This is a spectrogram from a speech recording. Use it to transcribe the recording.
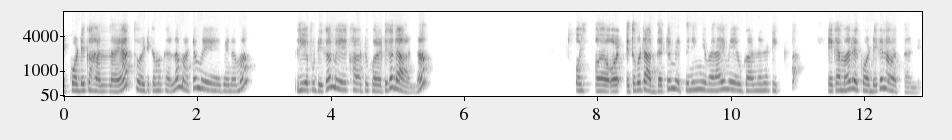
රෙකෝඩ් එක හන්න අයත් ඔය ටිකම කරලා මට මේ වෙනම ලියපු ටික මේ කටු කොල ටික දාන්න. එතකොට අදට මෙතනින් ඉවරයි මේ උගන්නන ටික්. එකම රෙකෝඩ් එක නවත්තන්නේ.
